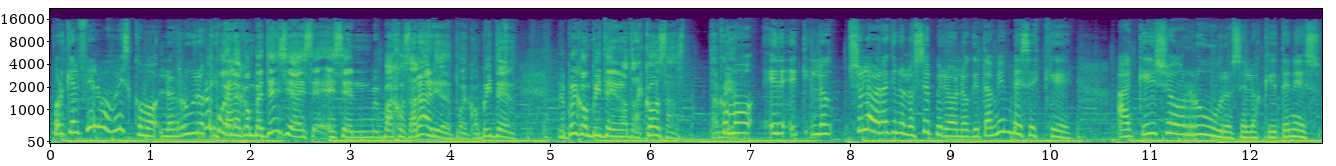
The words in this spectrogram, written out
Porque al final vos ves como los rubros No, que porque están la competencia es, es en bajo salario después. Compiten, después compiten en otras cosas. También. Como, eh, eh, lo- yo la verdad que no lo sé, pero lo que también ves es que aquellos rubros en los que tenés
